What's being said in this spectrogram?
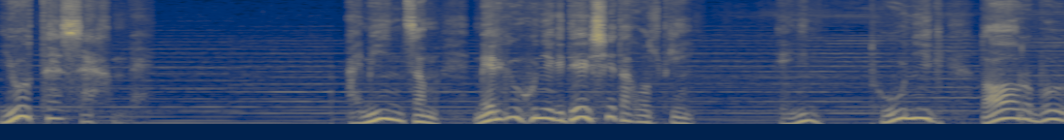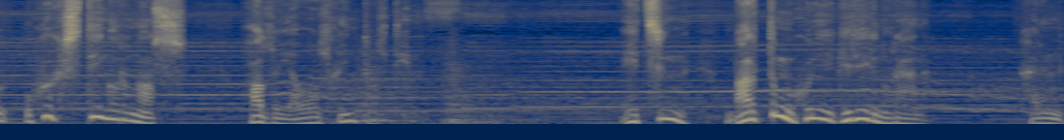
юутай сайхан бэ? Амийн зам мэрэгэн хүнийг дээшээ дагуулдгийн. Энэ нь түүнийг доор буй өөхөксдийн орноос хол явуулахын тулд юм. Эзэн бардам хүний гэрээг нураана. Харин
